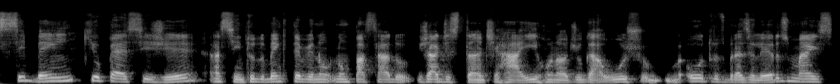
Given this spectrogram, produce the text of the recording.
Se bem que o PSG, assim, tudo bem que teve no, num passado já distante Raí, Ronaldinho Gaúcho, outros brasileiros, mas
